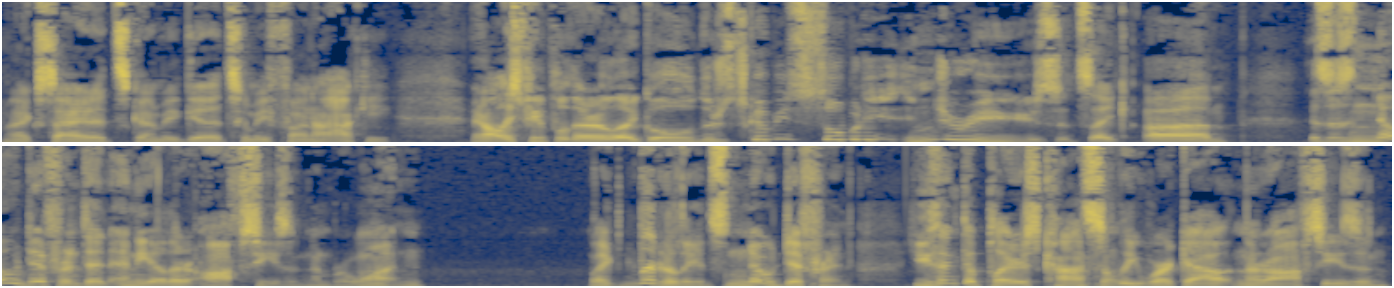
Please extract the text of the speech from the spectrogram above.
I'm excited. It's gonna be good. It's gonna be fun hockey. And all these people that are like, "Oh, there's gonna be so many injuries." It's like, um, this is no different than any other off season. Number one, like literally, it's no different. You think the players constantly work out in their off season?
